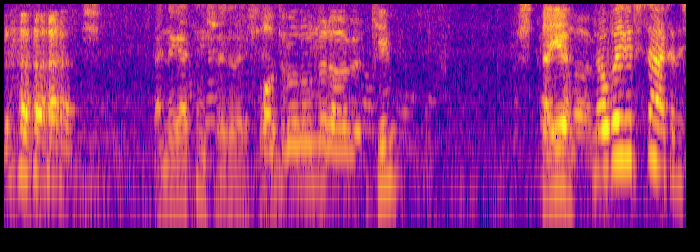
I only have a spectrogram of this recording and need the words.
Ben de gelsene şuraya kadar işe. Patron onlar abi. Kim? Şşt dayı. Lavaboya götürsene arkadaş.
